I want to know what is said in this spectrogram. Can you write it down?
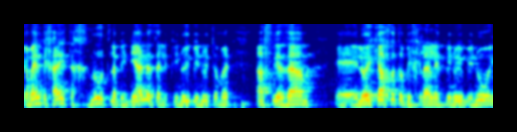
גם אין בכלל התכנות לבניין הזה לפינוי-בינוי, זאת אומרת, אף יזם אה, לא ייקח אותו בכלל לפינוי-בינוי.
